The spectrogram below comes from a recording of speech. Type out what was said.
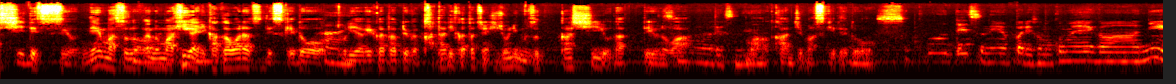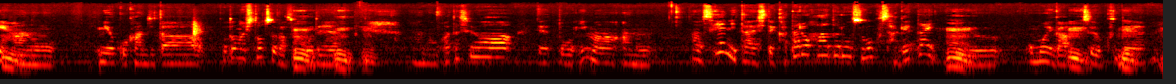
しいですよね。まあ、その、あの、まあ、被害に関わらずですけど、はい。取り上げ方というか語り方っていうのは非常に難しいよなっていうのは、そうですね、まあ、感じますけれど。そこですね。やっぱりそのこの映画に、うん。あの魅力を感じたことの一つがそこで、うんうんあの私は、えっと、今あのまあ性に対して語るハードルをすごく下げたいっていう思いがうん。強くて、やっう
